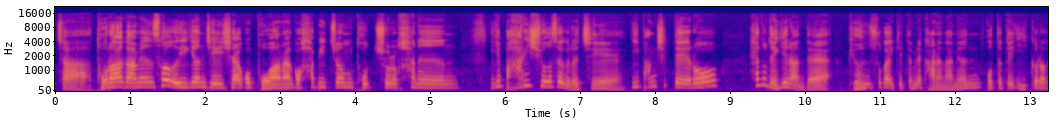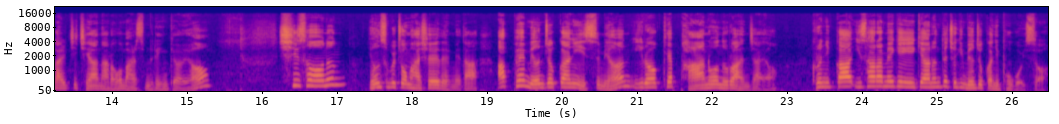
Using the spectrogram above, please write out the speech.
자, 돌아가면서 의견 제시하고 보완하고 합의점 도출하는 이게 말이 쉬워서 그렇지 이 방식대로 해도 되긴 한데 변수가 있기 때문에 가능하면 어떻게 이끌어갈지 제안하라고 말씀드린 거예요. 시선은 연습을 좀 하셔야 됩니다. 앞에 면접관이 있으면 이렇게 반원으로 앉아요. 그러니까 이 사람에게 얘기하는데 저기 면접관이 보고 있어.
